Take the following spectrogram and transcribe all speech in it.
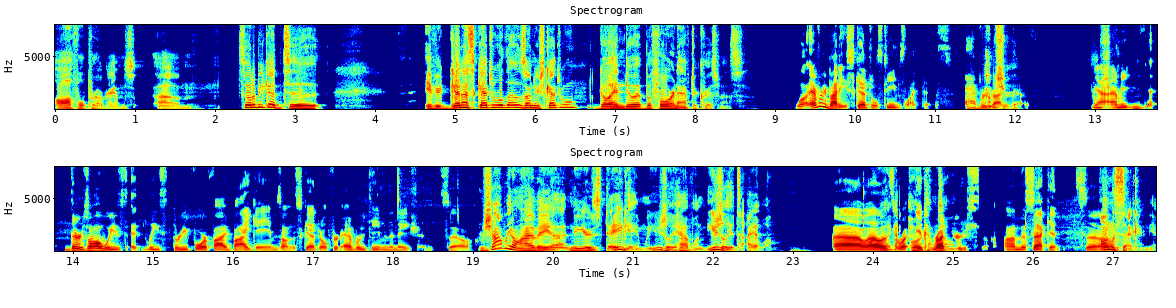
awful programs. Um, so it'll be good to if you're gonna schedule those on your schedule, go ahead and do it before and after Christmas. Well, everybody schedules teams like this. Everybody sure. does yeah, I mean, there's always at least three, four, five buy games on the schedule for every team in the nation. So I'm shocked we don't have a uh, New Year's Day game. We usually have one. Usually it's Iowa. Uh, well, it's it's Rutgers home. on the second. So on the second, yeah.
